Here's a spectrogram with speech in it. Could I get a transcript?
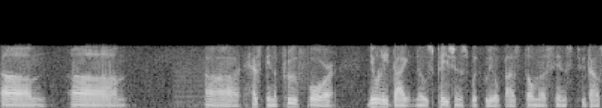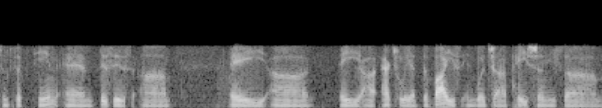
um, um, uh, has been approved for newly diagnosed patients with glioblastoma since 2015, and this is um, a uh, a uh, actually a device in which uh, patients um,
